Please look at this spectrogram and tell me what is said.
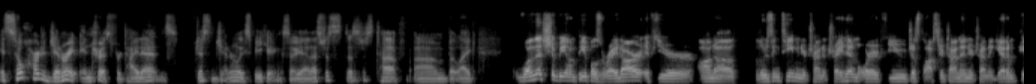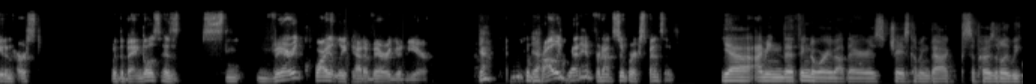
it's so hard to generate interest for tight ends, just generally speaking. So yeah, that's just that's just tough. Um, but like one that should be on people's radar if you're on a losing team and you're trying to trade him, or if you just lost your tight end, you're trying to get him. Hayden Hurst with the Bengals has very quietly had a very good year. Yeah, and you could yeah. probably get him for not super expensive. Yeah, I mean the thing to worry about there is Chase coming back supposedly week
